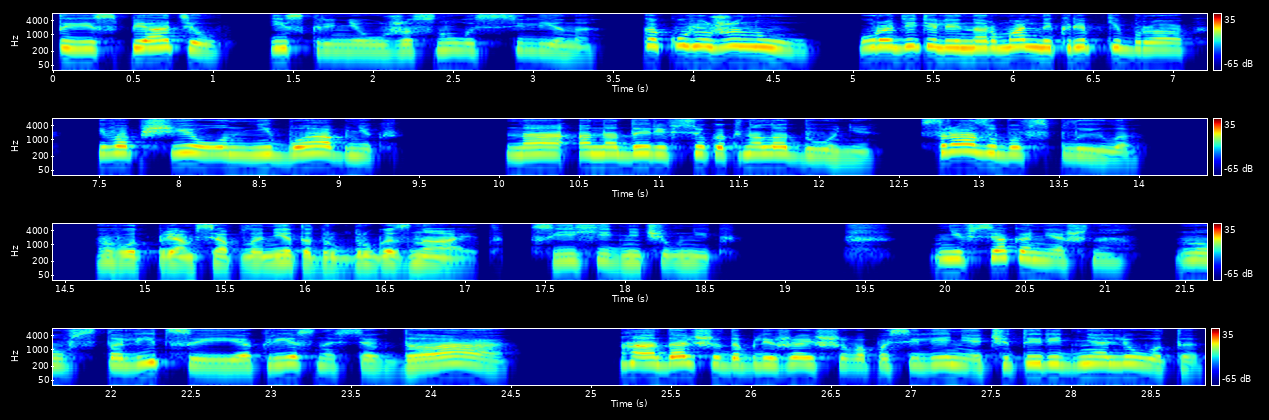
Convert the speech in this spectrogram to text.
Ты спятил? Искренне ужаснулась Селена. Какую жену? У родителей нормальный крепкий брак. И вообще он не бабник. На Анадыре все как на ладони. Сразу бы всплыло. Вот прям вся планета друг друга знает, съехидничал Ник. Не вся, конечно, но в столице и окрестностях, да. А дальше до ближайшего поселения четыре дня лета,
